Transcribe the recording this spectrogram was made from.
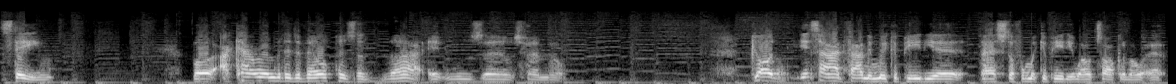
Steam. But I can't remember the developers of that. It was uh, let's find out. God, it's hard finding Wikipedia uh, stuff on Wikipedia while talking about it.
